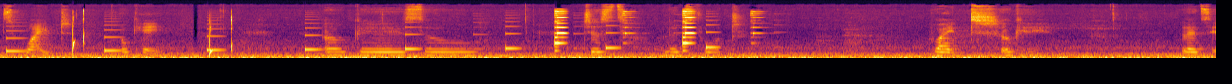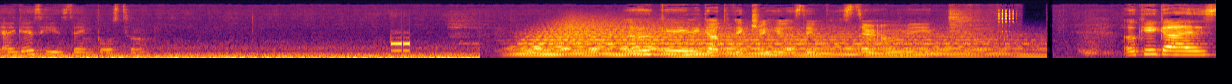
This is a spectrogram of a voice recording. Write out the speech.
it's white. Okay okay so just let's vote. White okay. Let's see i guess he's the imposter. Okay we got the victory he was the imposter i mean. Okay guys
